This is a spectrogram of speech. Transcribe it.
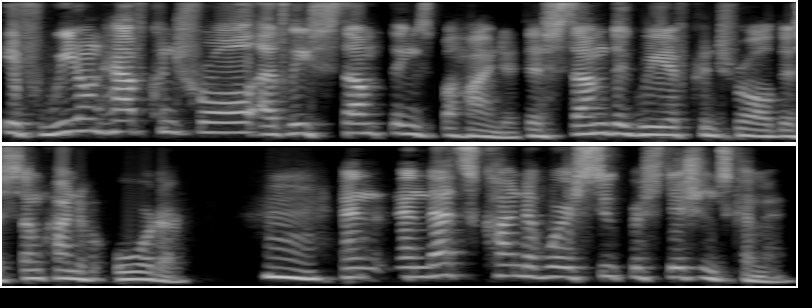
if we don't have control, at least something's behind it. There's some degree of control, there's some kind of order. Hmm. And and that's kind of where superstitions come in.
